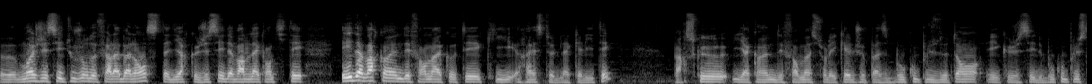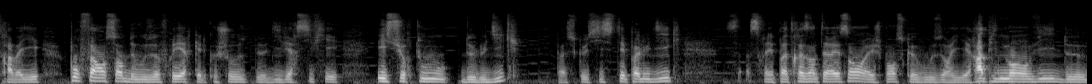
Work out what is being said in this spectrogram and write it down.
euh, moi j'essaie toujours de faire la balance, c'est-à-dire que j'essaie d'avoir de la quantité et d'avoir quand même des formats à côté qui restent de la qualité, parce qu'il y a quand même des formats sur lesquels je passe beaucoup plus de temps et que j'essaie de beaucoup plus travailler pour faire en sorte de vous offrir quelque chose de diversifié et surtout de ludique, parce que si c'était pas ludique, ça serait pas très intéressant et je pense que vous auriez rapidement envie de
